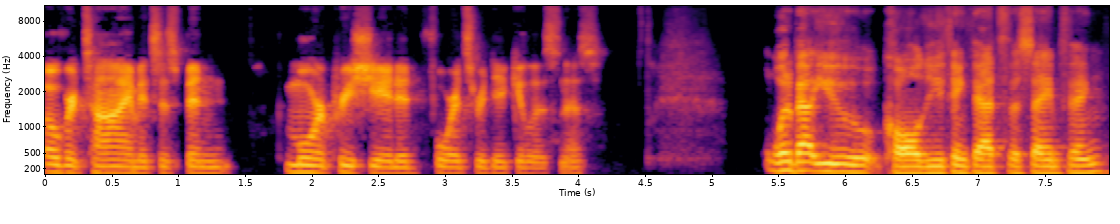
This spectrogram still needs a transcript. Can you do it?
over time, it's just been more appreciated for its ridiculousness. What about you, Cole? Do you think that's the same thing?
